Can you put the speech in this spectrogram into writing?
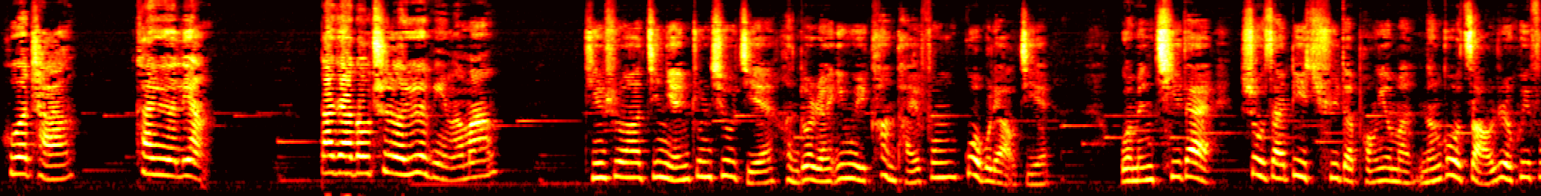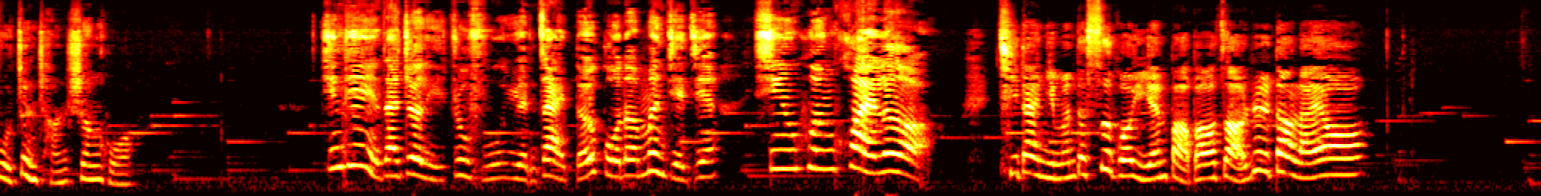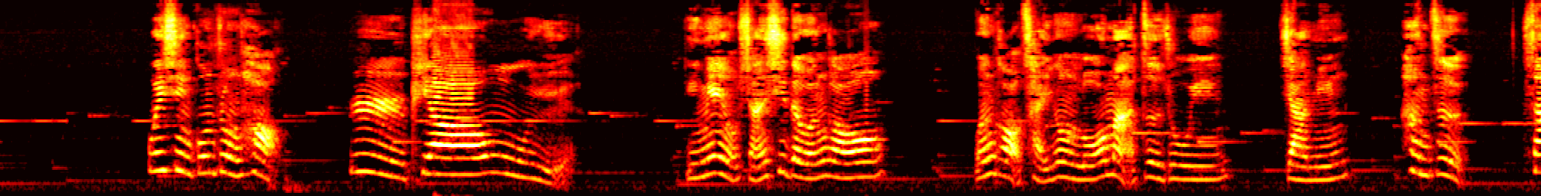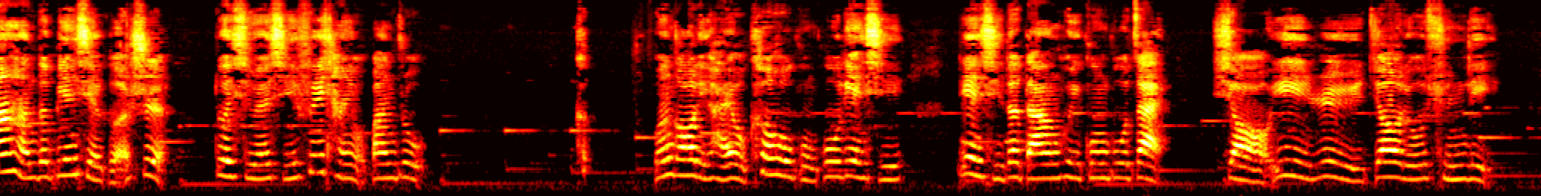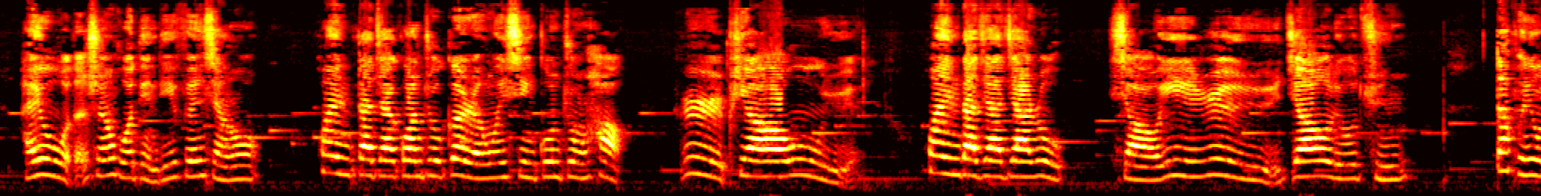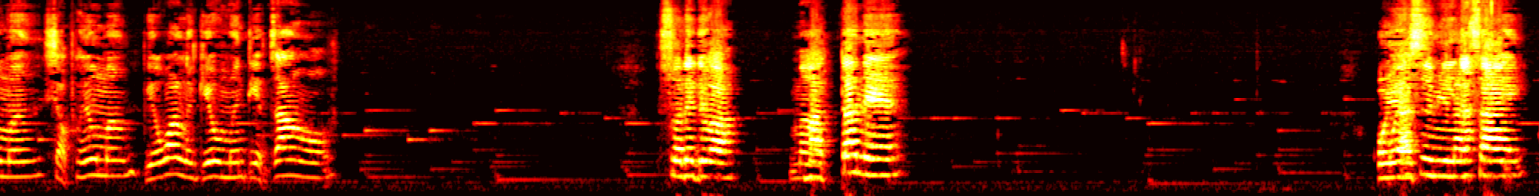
喝茶，看月亮。大家都吃了月饼了吗？听说今年中秋节，很多人因为抗台风过不了节。我们期待受灾地区的朋友们能够早日恢复正常生活。今天也在这里祝福远在德国的孟姐姐新婚快乐！期待你们的四国语言宝宝早日到来哦！微信公众号“日飘物语”里面有详细的文稿哦。文稿采用罗马字注音、假名、汉字三行的编写格式，对学习非常有帮助。文稿里还有课后巩固练习，练习的答案会公布在小易日语交流群里，还有我的生活点滴分享哦。欢迎大家关注个人微信公众号“日飘物语”。欢迎大家加入小易日语交流群，大朋友们、小朋友们，别忘了给我们点赞哦！それではまたね。おやすみなさい。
